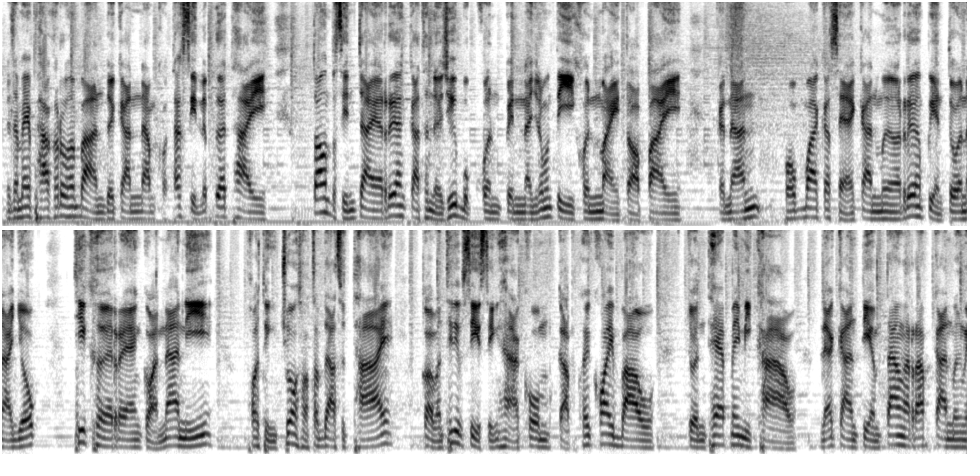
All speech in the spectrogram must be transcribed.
และทำให้พรรครัฐบาลโดยการนำของทักษิณและเพื่อไทย ต้องตัดสินใจเรื่องการเสนอชื่อบุคคลเป็นนายกรัฐมนตรีคนใหม่ต่อไปกันนั้นพบว่ากระแสการเมืองเรื่องเปลี่ยนตัวนายก ที่เคยแรงก่อนหน้านี้ พอถึงช่วงสองสัปดาห์สุดท้ายก่อนวันที่ 14 สิงหาคมกับค่อย ๆ เบา จนแทบไม่มีข่าว และการเตรียมตั้งรับการเมืองใ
